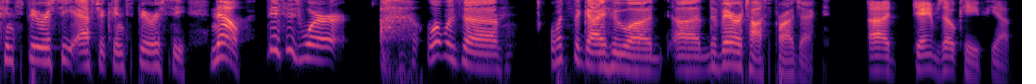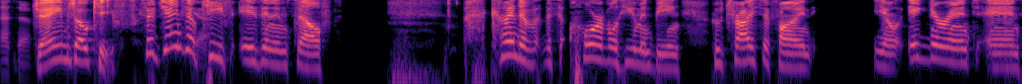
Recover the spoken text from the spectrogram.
conspiracy after conspiracy. Now, this is where, what was the, what's the guy who, uh, uh, the Veritas Project? Uh, James O'Keefe. Yeah, that's a James O'Keefe. So James O'Keefe is in himself kind of this horrible human being who tries to find you know, ignorant and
